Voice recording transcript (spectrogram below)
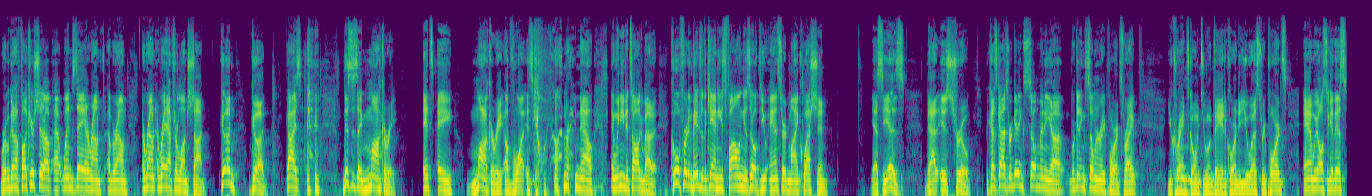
We're gonna fuck your shit up at Wednesday around around around right after lunchtime. Good, good, guys. this is a mockery. It's a mockery of what is going on right now, and we need to talk about it. Cool Fred and Page with the can. He's following his oath. You answered my question. Yes, he is. That is true. Because guys, we're getting so many uh we're getting so many reports, right? Ukraine's going to invade according to US reports, and we also get this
